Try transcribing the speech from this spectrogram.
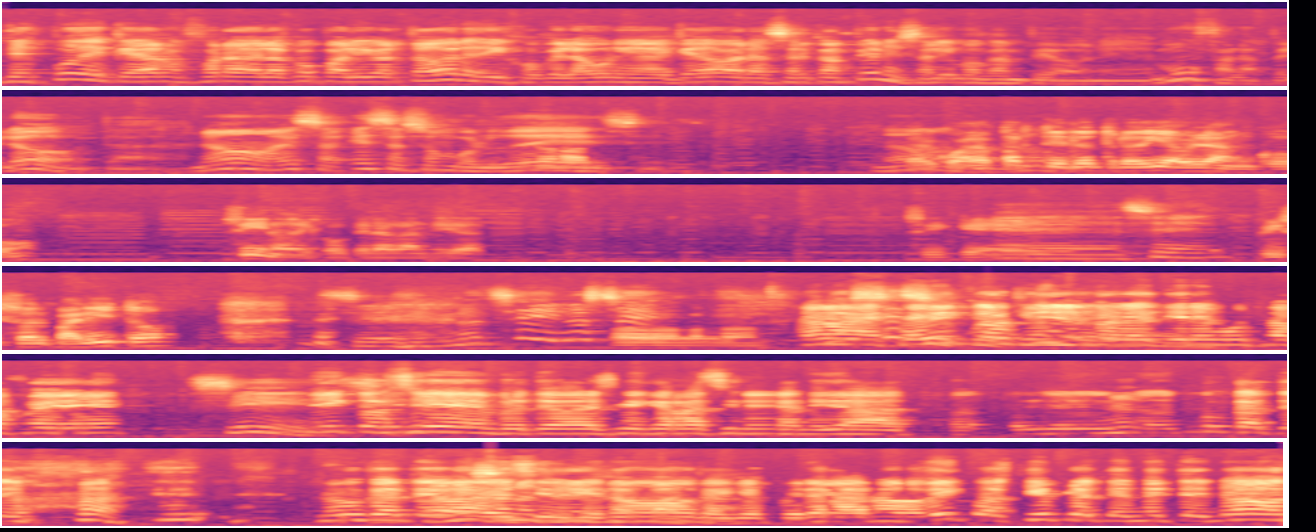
después de quedar fuera de la Copa Libertadores dijo que la única que quedaba era ser campeón y salimos campeones. Mufa la pelota. No, esa- esas son boludeces. No, Tal cual. Aparte, no. el otro día Blanco sí nos dijo que era candidato. Así que Eh, sí, pisó el palito. sí, no, sí, no sé. o- Ah, No sé es que si es Víctor siempre de- le tiene mucha fe. ¿eh? Sí, Víctor sí. siempre te va a decir que Racing es candidato. No. Nunca te va, nunca te va a no decir que no, pata. que hay que esperar. No, Víctor siempre te mete. No,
